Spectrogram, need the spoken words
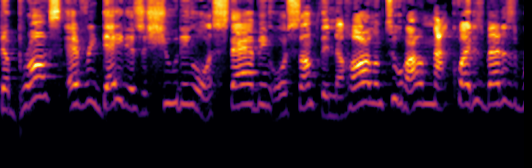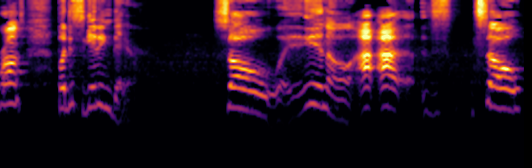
The Bronx every day there's a shooting or a stabbing or something. The Harlem too. Harlem not quite as bad as the Bronx, but it's getting there. So you know, I, I so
